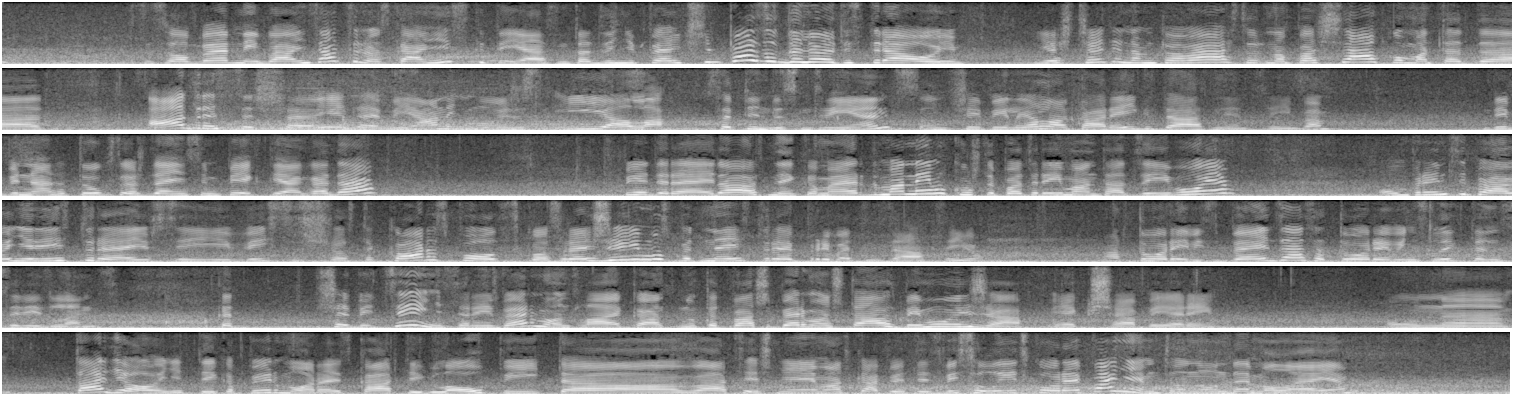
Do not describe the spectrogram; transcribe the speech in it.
Es vēl bērnībā viņas atceros, kā viņi izskatījās, un tad viņi pēkšņi pazuda ļoti strauji. Ja šķietinām to vēsturi no paša sākuma, tad uh, adrese šai vietai bija Jānis Mūžas iela 71, un šī bija lielākā Rīgas dārzniecība. Dibināta 1905. gadā. Piederēja dārzniekam Erdmanim, kurš tepat Rīmantā dzīvoja. Un principā viņi ir izturējusi visus šos karus, politiskos režīmus, bet neizturēja privatizāciju. Ar to arī viss beidzās, ar to arī viņas liktenis ir izlemts. Kad šeit bija cīņas arī Bermuda laikā, nu, kad paša Bermuda stāvs bija mūžā, iekšā bija arī. Un, tad jau viņa tika pirmoreiz kārtīgi laupīta. Vācieši ņēma atkāpjoties visu līdz, ko varēja paņemt un, un demolēja.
